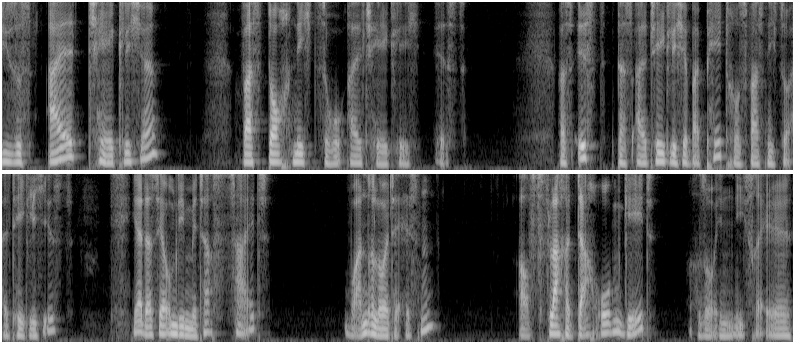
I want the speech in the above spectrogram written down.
dieses Alltägliche, was doch nicht so alltäglich ist. Was ist das Alltägliche bei Petrus, was nicht so alltäglich ist? Ja, dass er um die Mittagszeit wo andere Leute essen, aufs flache Dach oben geht. Also in Israel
